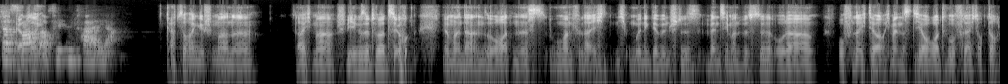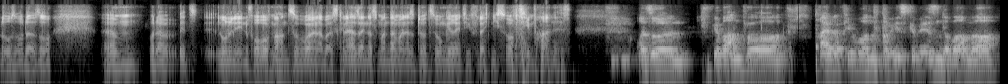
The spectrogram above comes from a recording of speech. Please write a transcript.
Das war's auf jeden Fall, ja. Gab es auch eigentlich schon mal eine sag ich mal, schwierige Situation, wenn man da an so Orten ist, wo man vielleicht nicht unbedingt erwünscht ist, wenn es jemand wüsste, oder wo vielleicht ja auch, ich meine, das sind ja auch Orte, wo vielleicht Obdachlose oder so, ähm, oder jetzt, ohne einen Vorwurf machen zu wollen, aber es kann ja sein, dass man da mal in eine Situation gerät, die vielleicht nicht so optimal ist. Also wir waren vor drei oder vier Wochen in Paris gewesen, da waren wir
